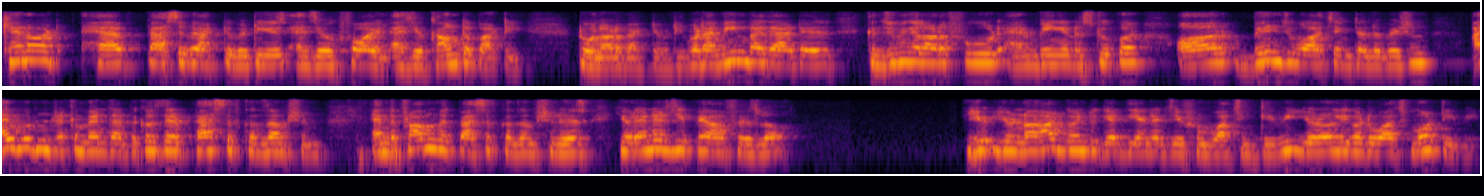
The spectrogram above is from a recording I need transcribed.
cannot have passive activities as your foil, as your counterparty to a lot of activity. What I mean by that is consuming a lot of food and being in a stupor or binge watching television. I wouldn't recommend that because they're passive consumption. And the problem with passive consumption is your energy payoff is low. You, are not going to get the energy from watching TV. You're only going to watch more TV.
